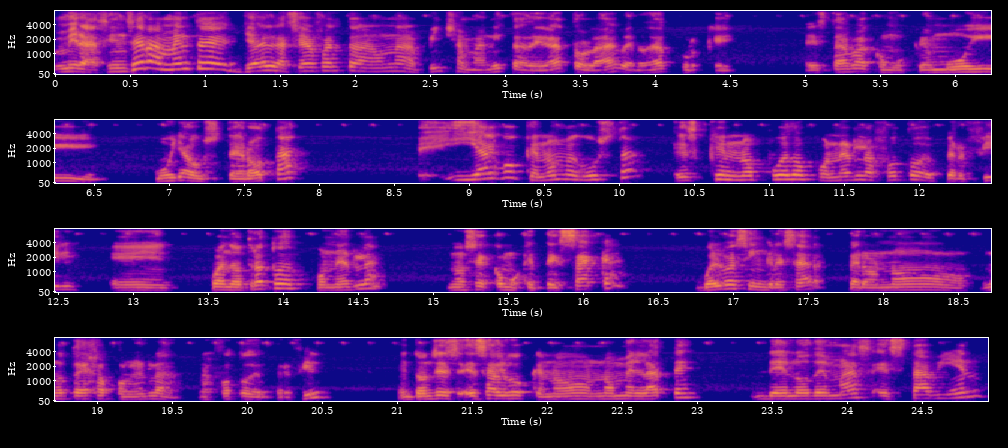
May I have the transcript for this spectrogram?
Mira, sinceramente ya le hacía falta una pincha manita de gato, la verdad, porque estaba como que muy, muy austerota. Y algo que no me gusta es que no puedo poner la foto de perfil. Eh, cuando trato de ponerla, no sé, como que te saca vuelves a ingresar, pero no, no te deja poner la, foto de perfil. Entonces es algo que no, no me late. De lo demás está bien,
